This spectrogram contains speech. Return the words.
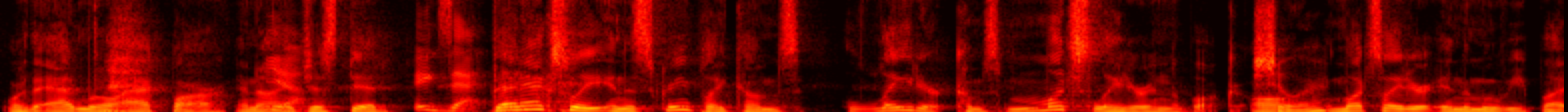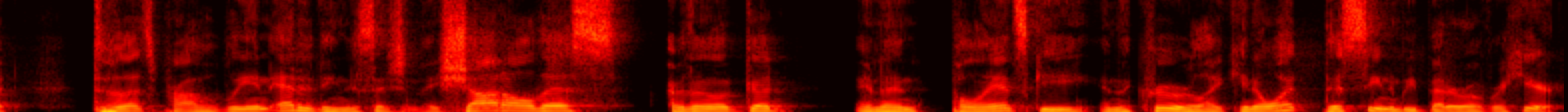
or the Admiral Ackbar and I Yeah. just did, Exactly. that actually in the screenplay comes later, comes much later in the book, all- much later in the movie. But so that's probably an editing decision. They shot all this, everything looked good, and then Polanski and the crew are like, you know what, this scene would be better over here.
